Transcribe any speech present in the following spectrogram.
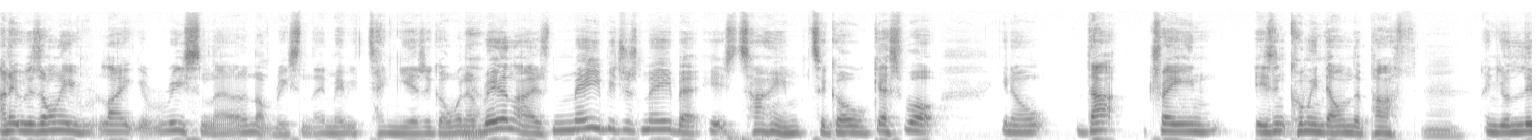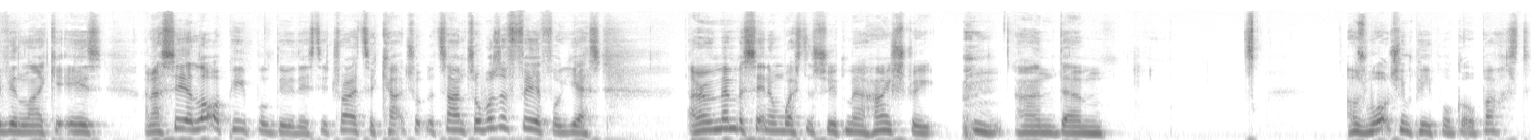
And it was only like recently, or not recently, maybe 10 years ago, when I realized maybe, just maybe, it's time to go, guess what? You know, that train isn't coming down the path mm. and you're living like it is. And I see a lot of people do this. They try to catch up the time. So was I fearful? Yes. And I remember sitting on Weston-super-Mare High Street and um, I was watching people go past,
